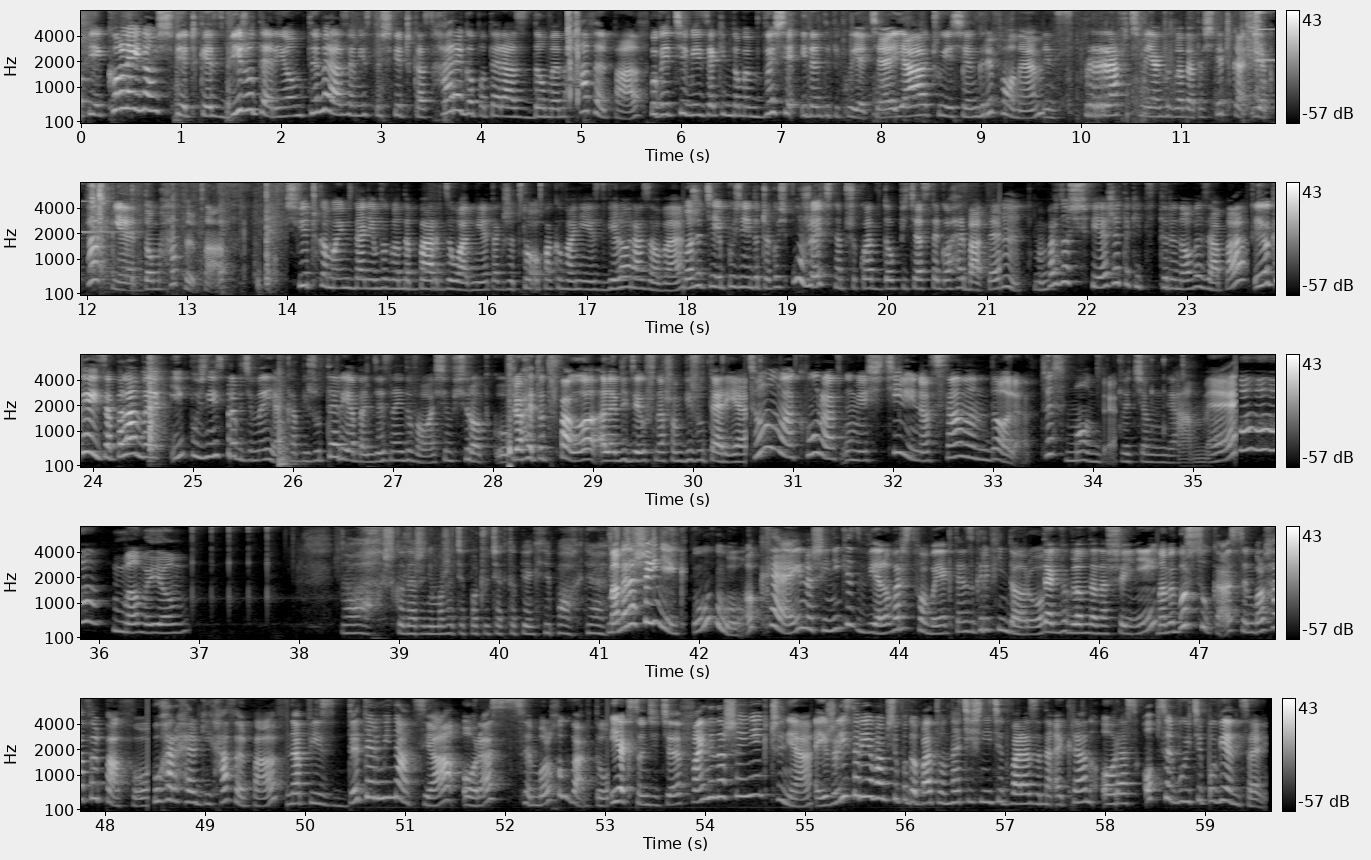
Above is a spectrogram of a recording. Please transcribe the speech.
topię kolejną świeczkę z biżuterią. Tym razem jest to świeczka z Harry'ego Pottera z domem Hufflepuff. Powiedzcie mi, z jakim domem wy się identyfikujecie. Ja czuję się gryfonem, więc sprawdźmy, jak wygląda ta świeczka i jak pachnie dom Hufflepuff. Świeczka moim zdaniem wygląda bardzo ładnie, także to opakowanie jest wielorazowe. Możecie je później do czegoś użyć, na przykład do picia z tego herbaty. Mm, ma bardzo świeży, taki cytrynowy zapach. I okej, zapalamy i później sprawdzimy, jaka biżuteria będzie znajdowała się w środku. Trochę to trwało, ale widzę już naszą biżuterię. Tu akurat umieścili na samym dole. To jest mądre. Wyciągamy. O, mamy ją. Och, szkoda, że nie możecie poczuć, jak to pięknie pachnie. Mamy naszyjnik! Uuu, okej, naszyjnik jest wielowarstwowy, jak ten z Gryffindoru. Tak wygląda naszyjnik. Mamy borsuka, symbol Hufflepuffu, puchar Helgi Hufflepuff, napis Determinacja oraz symbol Hogwartu. I jak sądzicie, fajny naszyjnik czy nie? A jeżeli seria Wam się podoba, to naciśnijcie dwa razy na ekran oraz obserwujcie po więcej.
